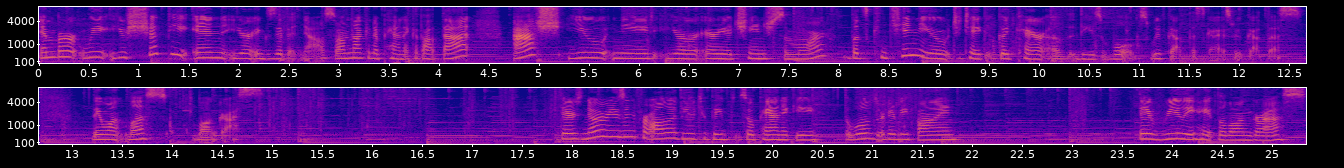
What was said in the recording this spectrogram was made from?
Ember, we you should be in your exhibit now, so I'm not going to panic about that. Ash, you need your area changed some more. Let's continue to take good care of these wolves. We've got this, guys. We've got this. They want less long grass. There's no reason for all of you to be so panicky. The wolves are going to be fine. They really hate the long grass.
